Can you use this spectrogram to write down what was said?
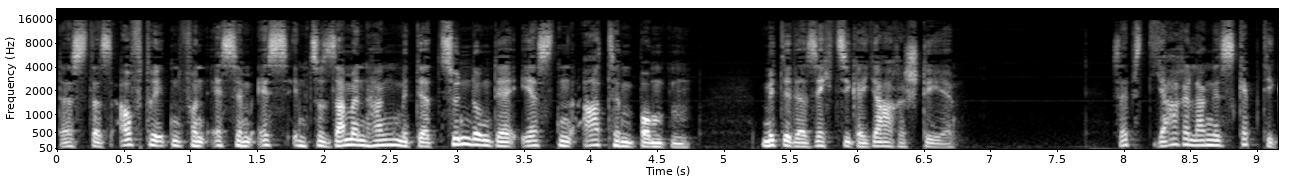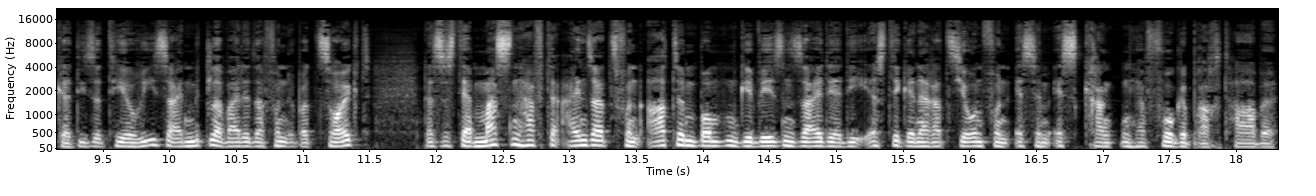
dass das Auftreten von SMS im Zusammenhang mit der Zündung der ersten Atembomben Mitte der 60er Jahre stehe. Selbst jahrelange Skeptiker dieser Theorie seien mittlerweile davon überzeugt, dass es der massenhafte Einsatz von Atembomben gewesen sei, der die erste Generation von SMS-Kranken hervorgebracht habe.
